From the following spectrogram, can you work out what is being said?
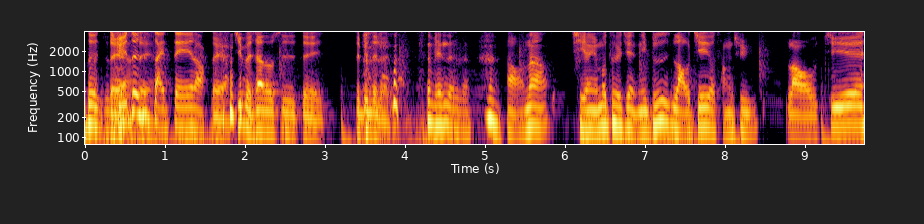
对，绝对是对在地啦，对啊，基本上都是对这边的人。这边的人。好，那启仁有没有推荐？你不是老街有常去？老街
